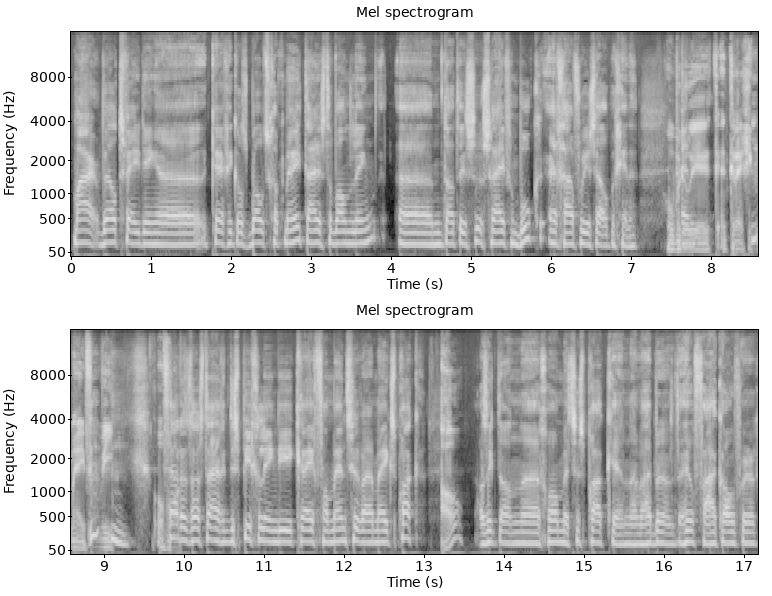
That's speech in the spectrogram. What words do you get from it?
Maar wel twee dingen kreeg ik als boodschap mee tijdens de wandeling. Uh, dat is schrijf een boek en ga voor jezelf beginnen. Hoe bedoel je, kreeg ik mee van wie? Of ja, dat was eigenlijk de spiegeling die ik kreeg van mensen waarmee ik sprak. Oh. Als ik dan uh, gewoon met ze sprak en uh, we hebben het heel vaak over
